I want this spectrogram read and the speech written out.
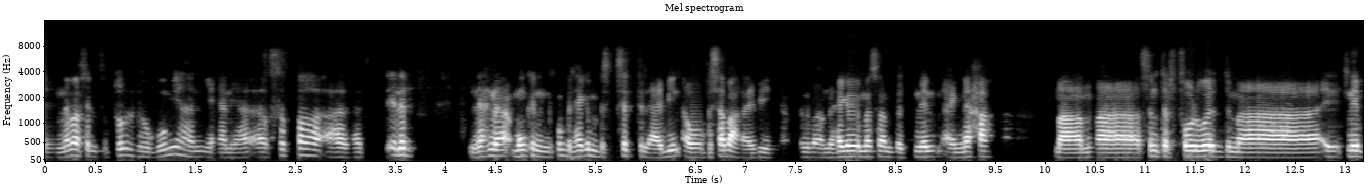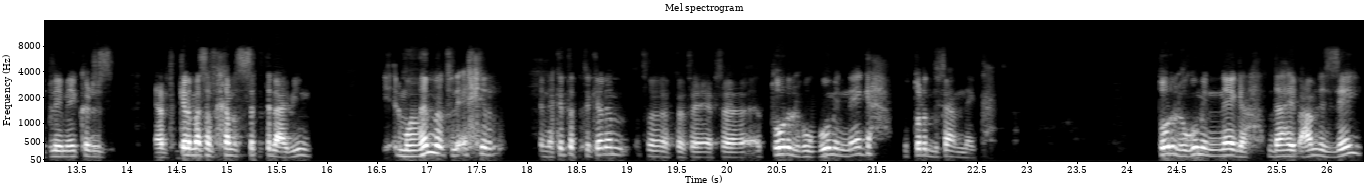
إنما في الطور الهجومي هن يعني الخطة هتتقلب إن إحنا ممكن نكون بنهاجم بست لاعبين أو بسبع لاعبين. يعني نبقى بنهاجم مثلا باثنين أجنحة مع مع center forward مع اثنين playmakers يعني بتتكلم مثلا في خمس ست لاعبين. المهم في الآخر إنك أنت بتتكلم في في في, في الطور الهجومي الناجح والطور الدفاعي الناجح. الطور الهجومي الناجح ده هيبقى عامل إزاي؟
